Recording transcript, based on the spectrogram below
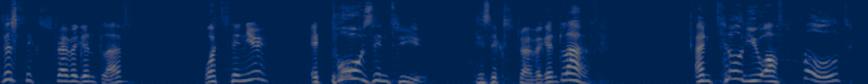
This extravagant love, what's in you? It pours into you his extravagant love until you are filled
